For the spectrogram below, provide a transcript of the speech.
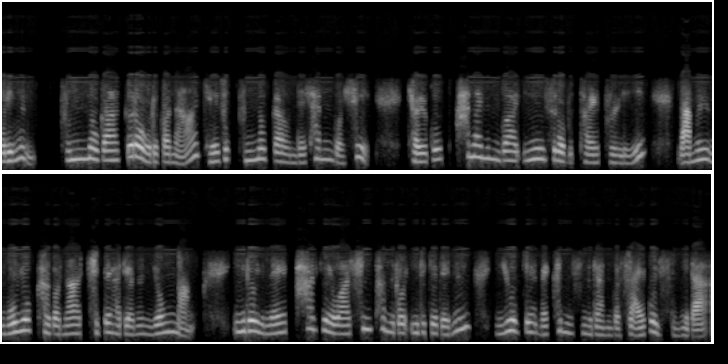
우리는 분노가 끌어오르거나 계속 분노 가운데 사는 것이 결국 하나님과 이웃으로부터의 분리, 남을 모욕하거나 지배하려는 욕망, 이로 인해 파괴와 심판으로 이르게 되는 유혹의 메커니즘이라는 것을 알고 있습니다.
